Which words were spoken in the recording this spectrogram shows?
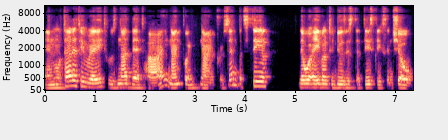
and mortality rate was not that high, 9.9%, but still they were able to do the statistics and show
